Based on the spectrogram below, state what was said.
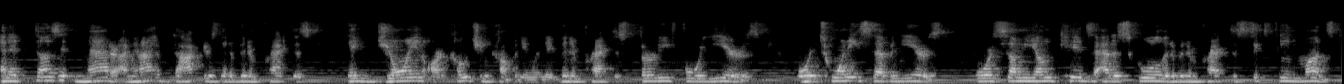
And it doesn't matter. I mean, I have doctors that have been in practice they join our coaching company when they've been in practice 34 years or 27 years, or some young kids out of school that have been in practice 16 months.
